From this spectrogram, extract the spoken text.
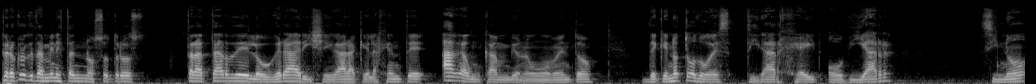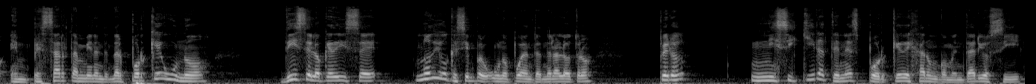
Pero creo que también está en nosotros tratar de lograr y llegar a que la gente haga un cambio en algún momento, de que no todo es tirar hate, odiar, sino empezar también a entender por qué uno dice lo que dice. No digo que siempre uno pueda entender al otro, pero ni siquiera tenés por qué dejar un comentario si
